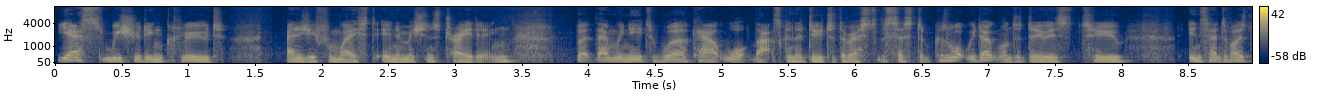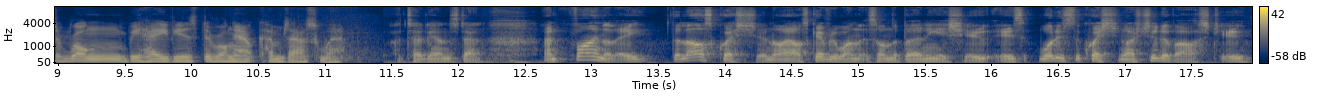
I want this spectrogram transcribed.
Yes, we should include energy from waste in emissions trading, but then we need to work out what that's going to do to the rest of the system. Because what we don't want to do is to incentivize the wrong behaviors, the wrong outcomes elsewhere. I totally understand. And finally, the last question I ask everyone that's on the burning issue is what is the question I should have asked you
